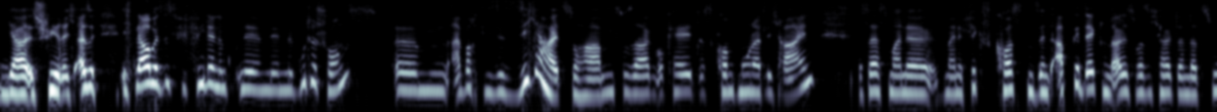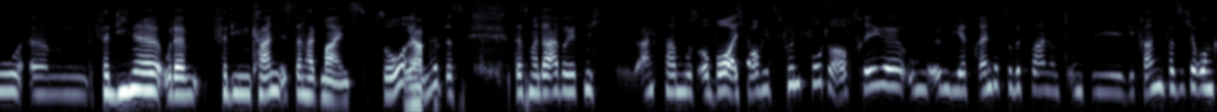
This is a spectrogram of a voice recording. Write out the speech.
ja, ist schwierig. Also ich glaube, es ist für viele eine, eine, eine gute Chance, ähm, einfach diese Sicherheit zu haben, zu sagen, okay, das kommt monatlich rein. Das heißt, meine, meine Fixkosten sind abgedeckt und alles, was ich halt dann dazu ähm, verdiene oder verdienen kann, ist dann halt meins. So, ja. also, ne, dass, dass man da aber jetzt nicht Angst haben muss, oh boah, ich brauche jetzt fünf Fotoaufträge, um irgendwie jetzt Rente zu bezahlen und, und die, die Krankenversicherung,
